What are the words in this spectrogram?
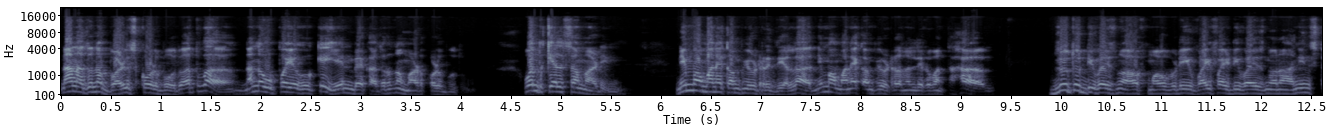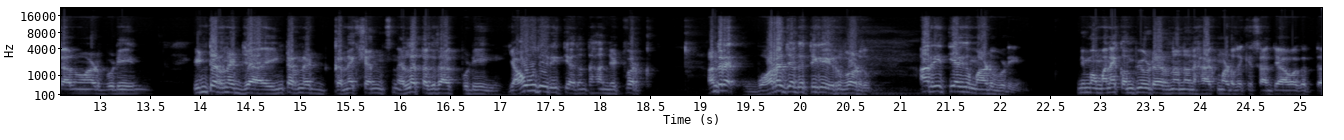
ನಾನು ಅದನ್ನ ಬಳಸ್ಕೊಳ್ಬಹುದು ಅಥವಾ ನನ್ನ ಉಪಯೋಗಕ್ಕೆ ಏನ್ ಬೇಕಾದ್ರೂ ಮಾಡ್ಕೊಳ್ಬಹುದು ಒಂದು ಕೆಲಸ ಮಾಡಿ. ನಿಮ್ಮ ಮನೆ ಕಂಪ್ಯೂಟರ್ ಇದೆಯಲ್ಲ, ನಿಮ್ಮ ಮನೆ ಕಂಪ್ಯೂಟರ್ ನಲ್ಲಿರುವಂತಹ ಬ್ಲೂಟೂತ್ ಡಿವೈಸ್ನ ಆಫ್ ಮಾಡ್ಬಿಡಿ ವೈಫೈ ಡಿವೈಸ್ ಅನ್ಇನ್ಸ್ಟಾಲ್ ಮಾಡ್ಬಿಡಿ. ಇಂಟರ್ನೆಟ್ ಜ ಇಂಟರ್ನೆಟ್ ಕನೆಕ್ಷನ್ಸ್ ಎಲ್ಲ ತೆಗೆದಾಕ್ಬಿಡಿ. ಯಾವುದೇ ರೀತಿಯಾದಂತಹ ನೆಟ್ವರ್ಕ್ ಅಂದ್ರೆ ಹೊರ ಜಗತ್ತಿಗೆ ಇರಬಾರ್ದು. ಆ ರೀತಿಯಾಗಿ ಮಾಡ್ಬಿಡಿ. ನಿಮ್ಮ ಮನೆ ಕಂಪ್ಯೂಟರ್ ನಾನು ಹ್ಯಾಕ್ ಮಾಡೋದಕ್ಕೆ ಸಾಧ್ಯವಾಗುತ್ತಾ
